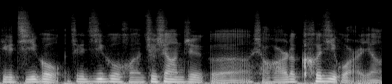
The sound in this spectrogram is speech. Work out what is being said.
一个机构，这个机构好像就像这个小孩的科技馆一样。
